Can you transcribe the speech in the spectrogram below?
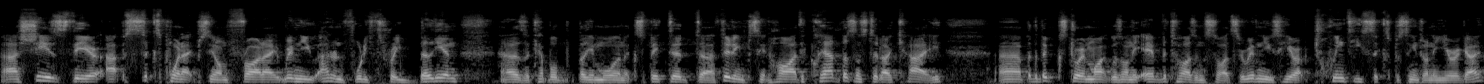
Uh, shares there up 6.8% on Friday. Revenue 143 billion. Uh, there's a couple billion more than expected. Uh, 13% higher. The cloud business did okay. Uh, but the big story, Mike, was on the advertising side. So revenues here up 26% on a year ago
